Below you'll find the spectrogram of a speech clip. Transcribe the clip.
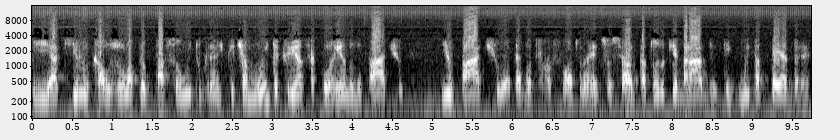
E aquilo causou uma preocupação muito grande, porque tinha muita criança correndo no pátio e o pátio, eu até botei uma foto na rede social, está todo quebrado, tem muita pedra.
